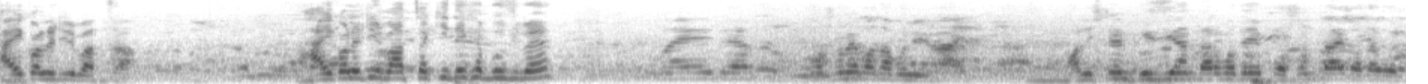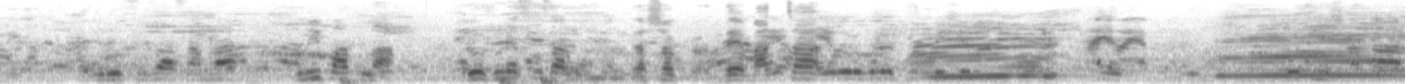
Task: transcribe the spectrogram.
হাই কোয়ালিটির বাচ্চা। হাই কোয়ালিটির বাচ্চা কি দেখে বুঝবে? পশমে কথা বলি ভাই। হলিস্টেন ফিজিয়ান তার মধ্যে পশমটায় কথা বলবি। গরু সুসা চামড়া খুবই পাতলা। রসুনের সুসার মতো। দর্শক দে বাচ্চা বেশি হাই হয় একবার পঁচিশ সাতাশ।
